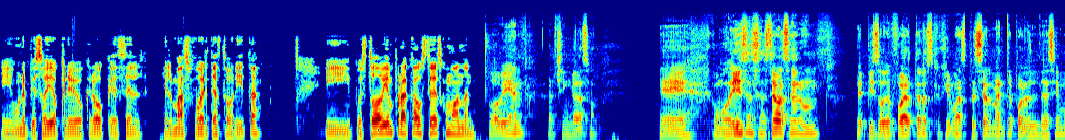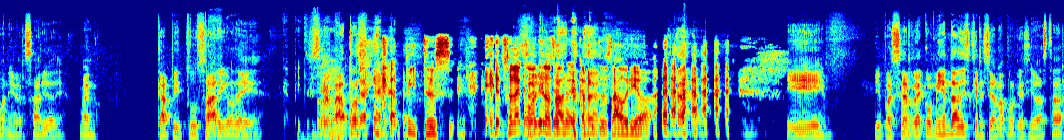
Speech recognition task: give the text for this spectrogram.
Eh, un episodio creo, creo que es el, el más fuerte hasta ahorita. Y pues todo bien por acá, ¿ustedes cómo andan? Todo bien, al chingazo. Eh, como dices, este va a ser un episodio fuerte, lo escogimos especialmente por el décimo aniversario de, bueno, capitusario de Capitus. relatos. Capitus. Suena como un dinosaurio, el capitusaurio. y, y pues se recomienda discreción porque sí va a estar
